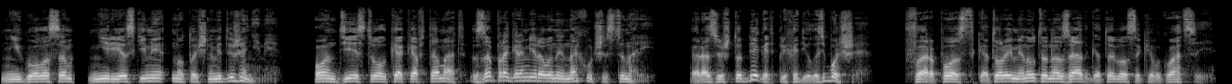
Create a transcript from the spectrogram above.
Ни голосом, ни резкими, но точными движениями. Он действовал как автомат, запрограммированный на худший сценарий. Разве что бегать приходилось больше. Форпост, который минуту назад готовился к эвакуации,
